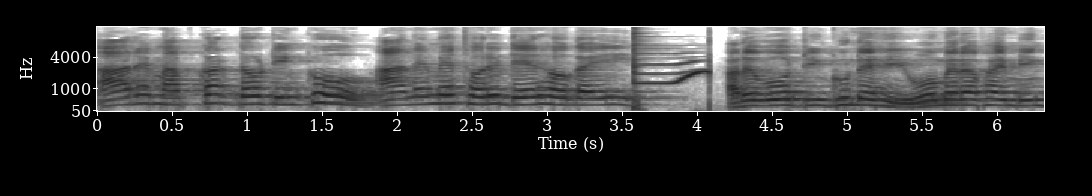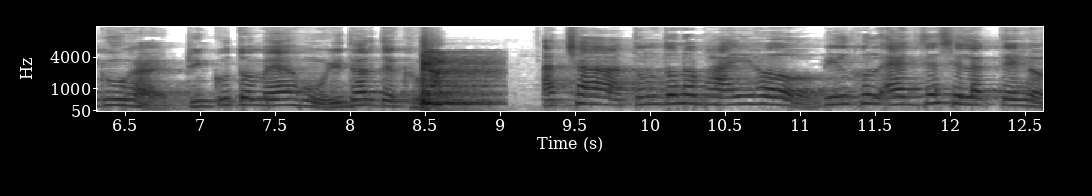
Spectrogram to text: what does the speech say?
अरे माफ़ कर दो टिंकू। आने में थोड़ी देर हो गई। अरे वो टिंकू नहीं वो मेरा भाई मिंकू है। टिंकू तो मैं हूँ इधर देखो। अच्छा तुम दोनों भाई हो बिल्कुल एक जैसे लगते हो।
